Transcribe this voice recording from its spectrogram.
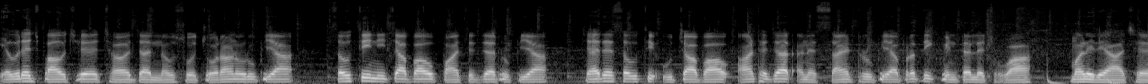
એવરેજ ભાવ છે છ હજાર નવસો ચોરાણું રૂપિયા, સૌથી નીચા ભાવ પાંચ હજાર રૂપિયા, જ્યારે સૌથી ઊંચા ભાવ આઠ હજાર અને સાઠ રૂપિયા પ્રતિ ક્વિન્ટલે જોવા મળી રહ્યા છે.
